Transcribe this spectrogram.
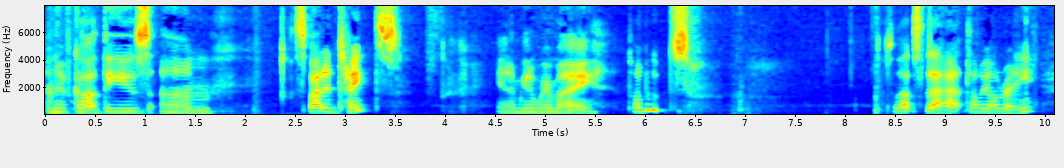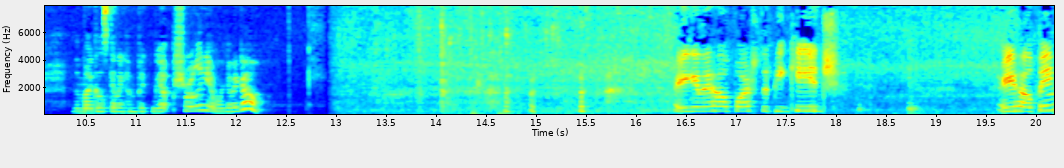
And I've got these um, spotted tights. And I'm gonna wear my tall boots. So that's that. I'll be all ready. And then Michael's gonna come pick me up shortly and we're gonna go. Are you gonna help wash the pea cage? Are you helping?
